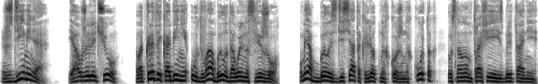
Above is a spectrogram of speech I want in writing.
жди меня, я уже лечу». В открытой кабине У-2 было довольно свежо. У меня было с десяток летных кожаных курток, в основном трофеи из Британии,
